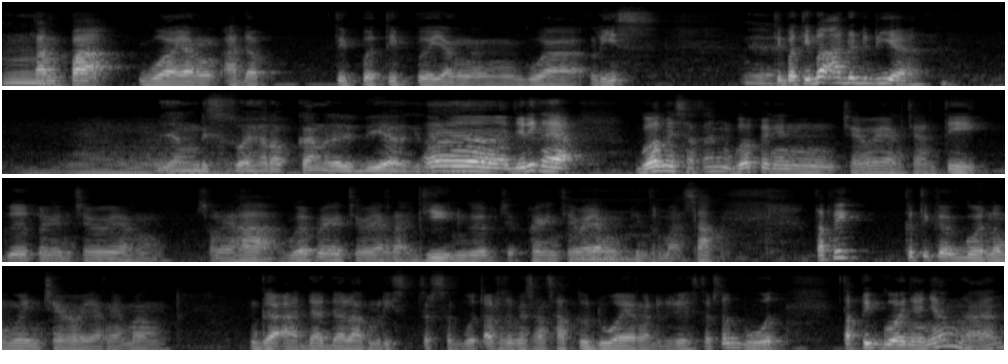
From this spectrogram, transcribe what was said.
Hmm. tanpa gua yang ada tipe-tipe yang gua list Iya. tiba-tiba ada di dia yang disesuai harapkan ada di dia gitu Eh, jadi kayak gua misalkan gua pengen cewek yang cantik gue pengen cewek yang soleha gue pengen cewek yang rajin gue pengen cewek yang Hmm. pinter masak tapi ketika gua nemuin cewek yang emang nggak ada dalam list tersebut atau misalkan satu dua yang ada di list tersebut tapi guanya nyaman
